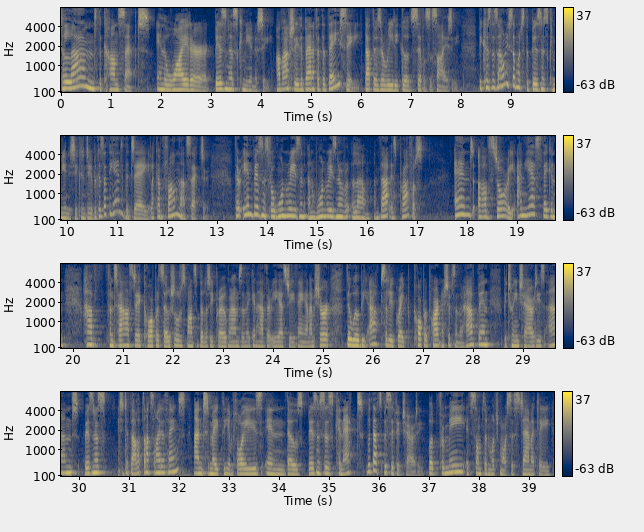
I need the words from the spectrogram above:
To land the concept in the wider business community of actually the benefit that they see that there's a really good civil society. Because there's only so much the business community can do. Because at the end of the day, like I'm from that sector, they're in business for one reason and one reason alone, and that is profit. End of story. And yes, they can have fantastic corporate social responsibility programs and they can have their ESG thing. And I'm sure there will be absolute great corporate partnerships, and there have been between charities and business to develop that side of things and to make the employees in those businesses connect with that specific charity. But for me, it's something much more systemically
